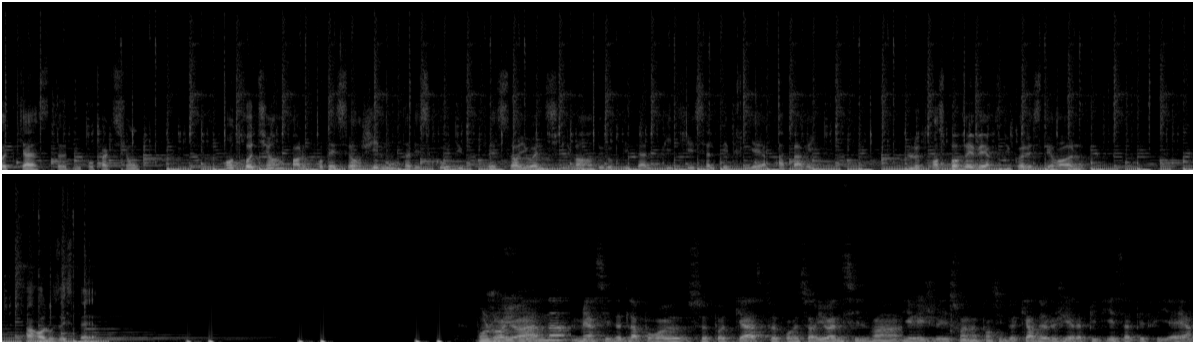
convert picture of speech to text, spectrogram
podcast du groupe Action. Entretien par le professeur Gilles Montadesco du professeur Johan Sylvain de l'hôpital Pitié-Salpêtrière à Paris. Le transport réverse du cholestérol. Parole aux experts. Bonjour Johan, merci d'être là pour euh, ce podcast. Le professeur Johan Sylvain dirige les soins intensifs de cardiologie à la Pitié-Salpêtrière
